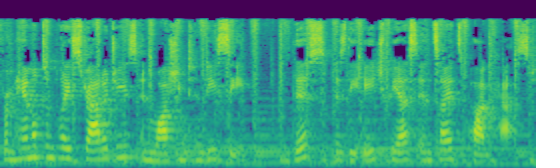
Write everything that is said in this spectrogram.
From Hamilton Place Strategies in Washington, D.C. This is the HPS Insights Podcast.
